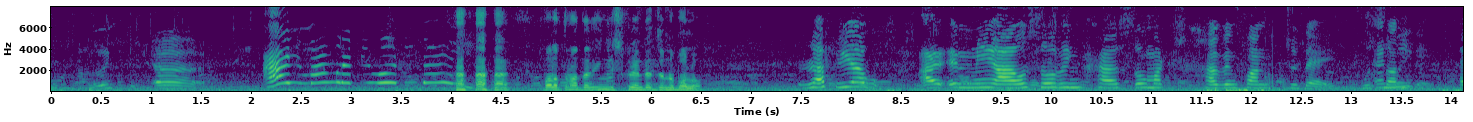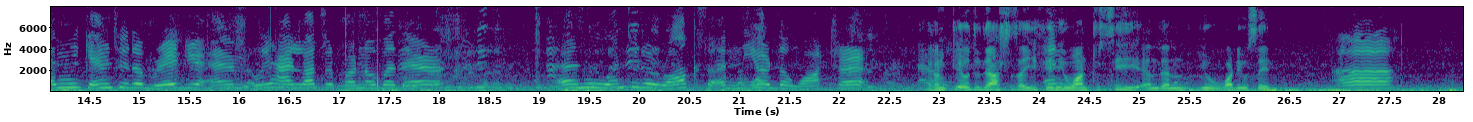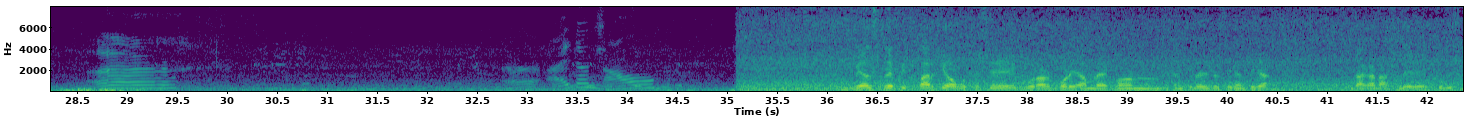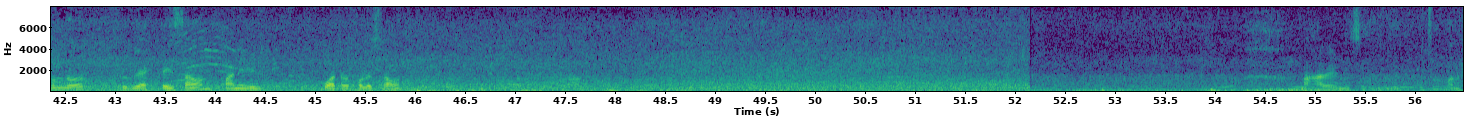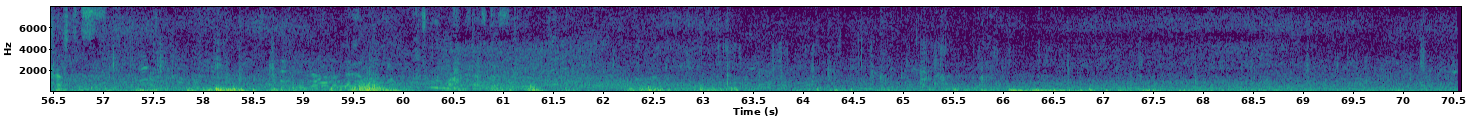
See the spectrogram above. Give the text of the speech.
আমি বাংলা কি বলবো? বলো তোমাদের ইংলিশ ফ্রেন্ডের জন্য বলো Rafia I, and me are also having has so much having fun today with sunny day. And we came to the bridge and we had lots of fun over there. And we went to the rocks and near the water. এখন কেউ যদি আসতে চায় if any want to see and then you what you say Uh, Bells Rapid পার্কে অবশেষে ঘোরার পরে আমরা এখন এখান চলে যেতেছি সেখান থেকে। জায়গাটা আসলে খুবই সুন্দর, শুধু একটাই সাউন্ড পানির ওয়াটারফলের সাউন্ড পাহাড়ের নিচে খুবই প্রচুর মানুষ আসতেছে। এই জায়গাটা দেখার জন্য প্রচুর মানুষ আসতেছে।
